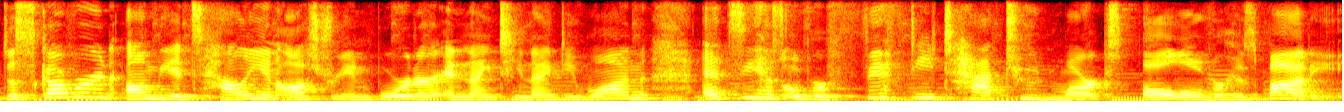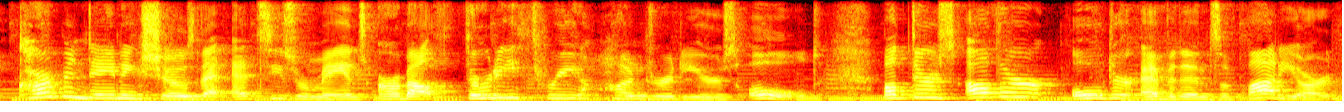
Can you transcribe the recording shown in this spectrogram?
Discovered on the Italian-Austrian border in 1991, Ötzi has over 50 tattooed marks all over his body. Carbon dating shows that Ötzi's remains are about 3,300 years old, but there's other older evidence of body art,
